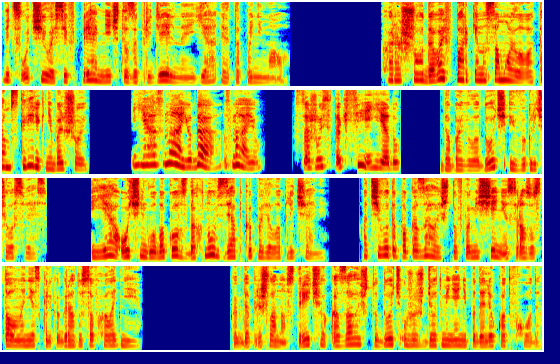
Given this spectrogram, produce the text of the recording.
Ведь случилось и впрямь нечто запредельное, я это понимала. «Хорошо, давай в парке на Самойлова, там скверик небольшой. «Я знаю, да, знаю. Сажусь в такси и еду», — добавила дочь и выключила связь. И я, очень глубоко вздохнув, зябко повела плечами. Отчего-то показалось, что в помещении сразу стало на несколько градусов холоднее. Когда пришла навстречу, оказалось, что дочь уже ждет меня неподалеку от входа.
